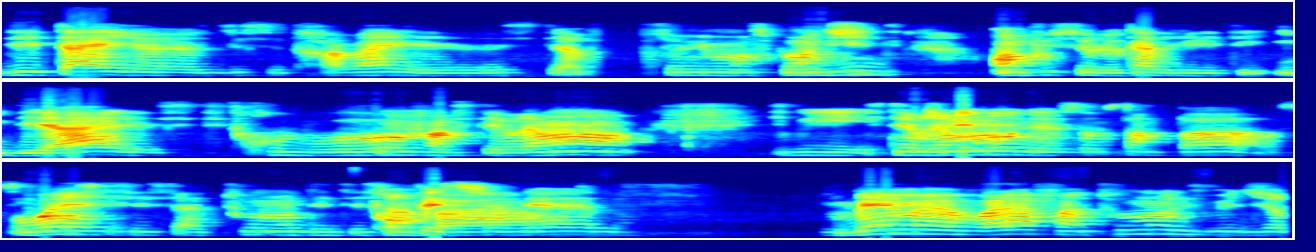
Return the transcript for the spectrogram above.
détail euh, de ce travail, euh, c'était absolument splendide. En plus, le cadre, il était idéal. C'était trop beau. Mm. Enfin, c'était vraiment... Oui, C'était tout vraiment- le monde sont sympas aussi. Ouais, c'est ça. Tout le monde était sympa. professionnel. Même, euh, voilà, enfin, tout le monde, je veux dire,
